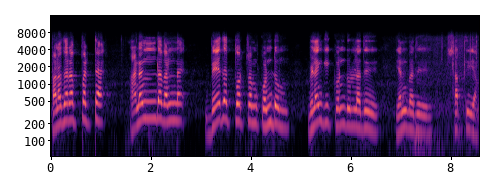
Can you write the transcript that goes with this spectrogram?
பலதரப்பட்ட அனந்த வண்ண பேதத் தோற்றம் கொண்டும் விளங்கி கொண்டுள்ளது என்பது சத்தியம்.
